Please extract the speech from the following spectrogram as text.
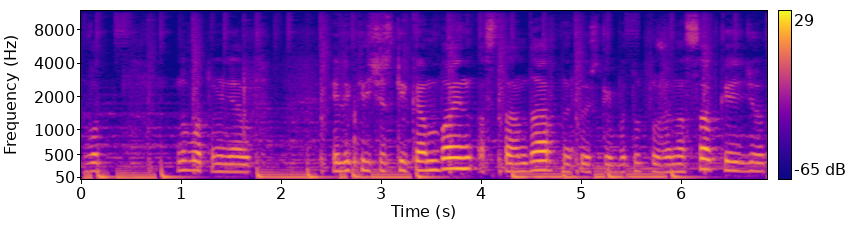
Вот, ну вот у меня вот электрический комбайн стандартный, то есть как бы тут уже насадка идет.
